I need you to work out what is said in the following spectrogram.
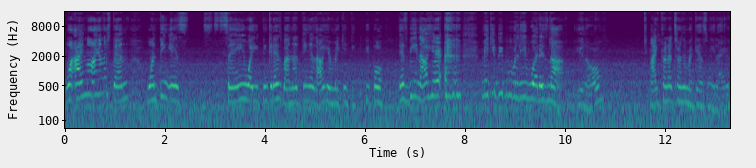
well, I know, I understand. One thing is saying what you think it is, but another thing is out here making people. It's being out here making people believe what is not. You know, like trying to turn them against me. Like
